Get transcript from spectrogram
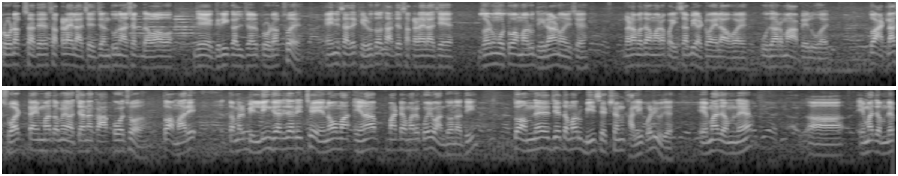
પ્રોડક્ટ સાથે સંકળાયેલા છે. જંતુનાશક દવાઓ, જે એગ્રીકલ્ચર પ્રોડક્ટ્સ હોય, એની સાથે ખેડૂતો સાથે સંકળાયેલા છે. ઘણું મોટું અમારું ધિરાણ હોય છે. ઘણા બધા અમારા પૈસા બી અટવાયેલા હોય, ઉધારમાં આપેલું હોય. તો આટલા શોર્ટ ટાઈમમાં તમે અચાનક આંકો છો, તો અમારે, તમારે બિલ્ડિંગ જર્જરિત છે, એનો એના માટે અમારે કોઈ વાંધો નથી. તો અમને જે તમારું બી સેક્શન ખાલી પડ્યું છે, એમાં જ અમને એમાં જ અમને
